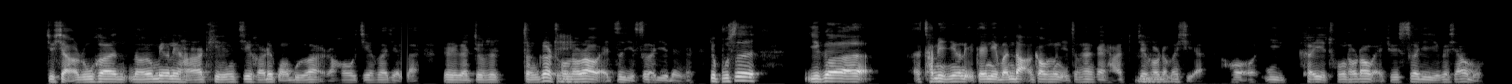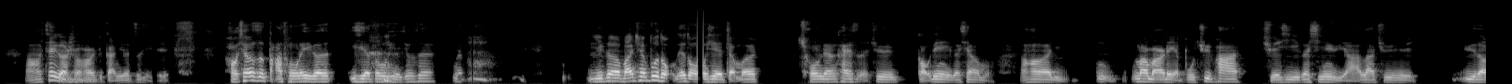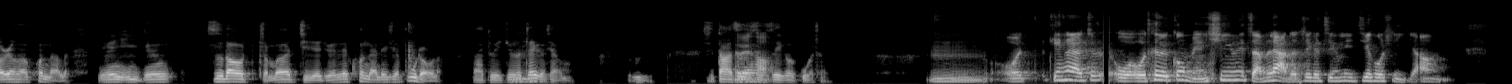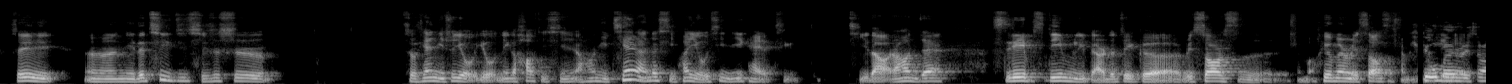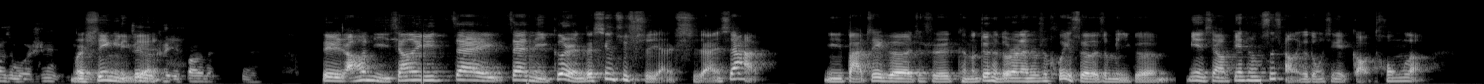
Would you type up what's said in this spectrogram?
就想如何能用命令行听集合的广播，然后结合起来。这个就是整个从头到尾自己设计的，就不是一个产品经理给你文档，告诉你增删改查接口怎么写，然后你可以从头到尾去设计一个项目。然后这个时候就感觉自己好像是打通了一个一些东西，就是那。一个完全不懂的东西，怎么从零开始去搞定一个项目？然后，嗯，慢慢的也不惧怕学习一个新语言了，去遇到任何困难了，因为你已经知道怎么解决这困难这些步骤了啊。对，就是这个项目，嗯，大致是这个过程。嗯，我听下来就是我我特别共鸣，是因为咱们俩的这个经历几乎是一样的，所以，嗯，你的契机其实是。首先你是有有那个好奇心，然后你天然的喜欢游戏，你一开始提提到，然后你在 Sleep Steam 里边的这个 resource 什么 human resource 什么 human resource machine machine 里边可以放的，对对，然后你相当于在在你个人的兴趣使然使然下，你把这个就是可能对很多人来说是晦涩的这么一个面向编程思想的一个东西给搞通了，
